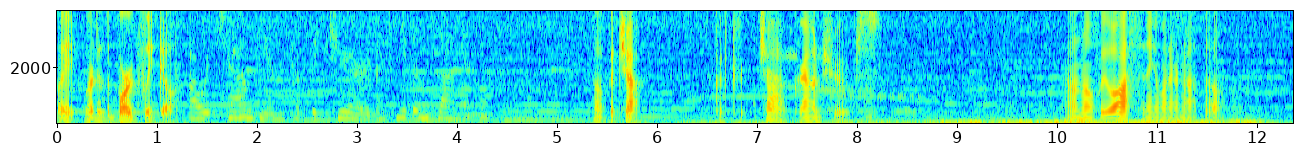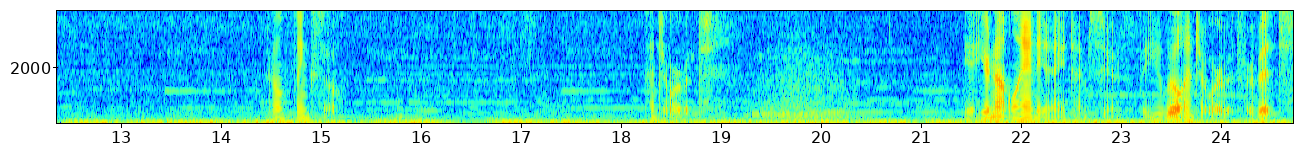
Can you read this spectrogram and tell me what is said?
Wait, where did the Borg fleet go? Our champions have secured a heathen planet. Oh, good job. Good job, ground troops. I don't know if we lost anyone or not, though. I don't think so. Enter orbit. Yeah, you're not landing anytime soon, but you will enter orbit for a bit.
